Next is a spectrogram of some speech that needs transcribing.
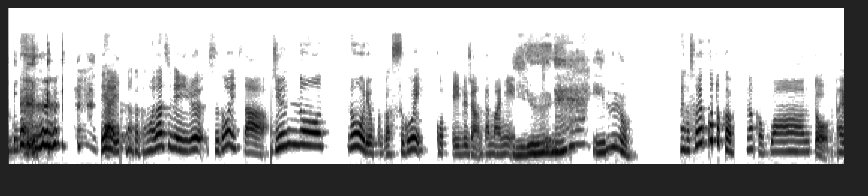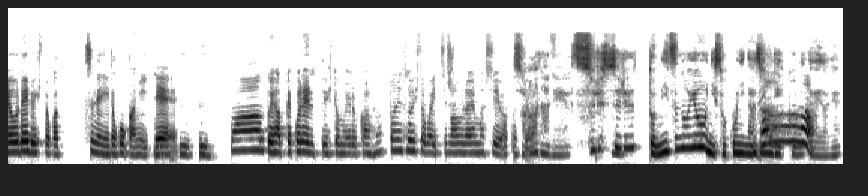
いや、なんか友達でいる、すごいさ、順応能力がすごい子っているじゃん、たまに。いるね。いるよ。なんかそういうことか、なんかわーんと頼れる人が常にどこかにいてう、んうん。わーんとやってこれるっていう人もいるから、本当にそういう人が一番羨ましい、私そうは。だね。スルスルっと水のようにそこに馴染んでいくみたいなね。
